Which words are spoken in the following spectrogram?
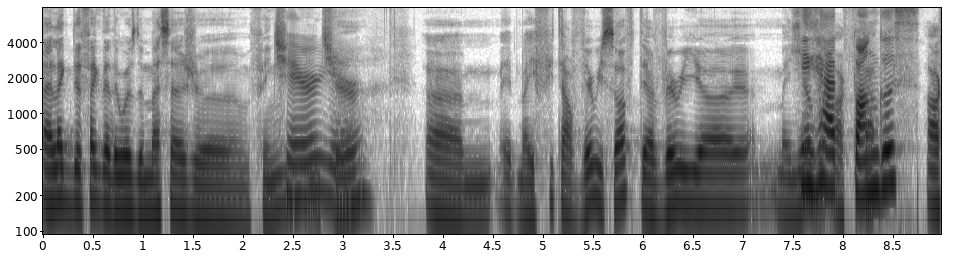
I like the fact that there was the massage uh, thing. chair. chair. Yeah. Um, it- my feet are very soft. They are very. Uh, my He had are, fungus. Are, are-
